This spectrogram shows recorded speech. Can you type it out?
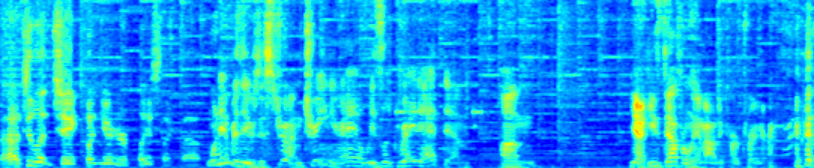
How'd you let Jake put you in your place like that? Whenever there's a strong trainer, I always look right at them. Um, yeah, he's definitely a magic Magikarp trainer.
